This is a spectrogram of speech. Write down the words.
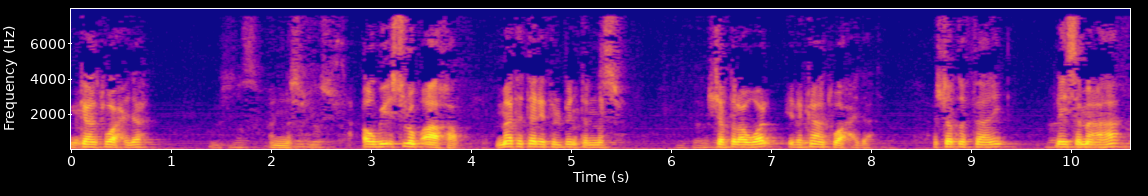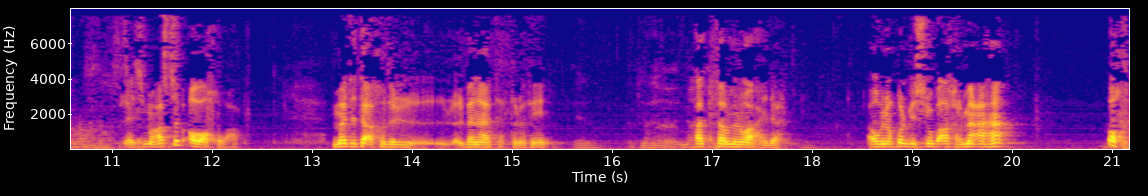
إن كانت واحدة النصف. أو بأسلوب آخر. متى ترث البنت النصف؟ الشرط الأول إذا كانت واحدة. الشرط الثاني ليس معها ليس معصب أو أخوها. متى تأخذ البنات الثلثين؟ أكثر من واحدة. أو نقول بأسلوب آخر معها أخت.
